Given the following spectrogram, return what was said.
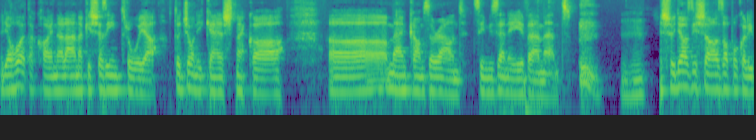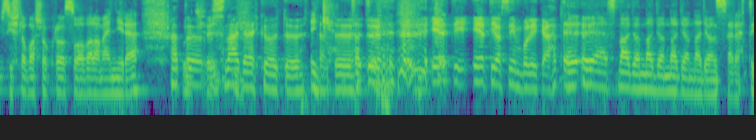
ugye a Holtak hajnalának is az intrója, ott a Johnny Cash-nek a, a Man Comes Around című zenéjével ment. Uh-huh. És ugye az is az apokalipszis lovasokról szól valamennyire. Hát úgy, Snyder egy költő. Igen, tehát, tehát, ő, érti, érti a szimbolikát. Ő, ő ezt nagyon-nagyon-nagyon-nagyon szereti.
